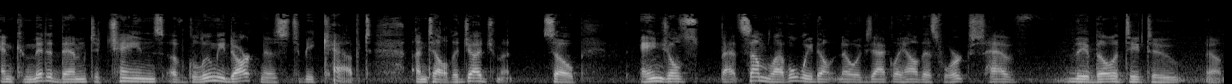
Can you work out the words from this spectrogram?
and committed them to chains of gloomy darkness to be kept until the judgment. So angels at some level, we don't know exactly how this works, have the ability to you know,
